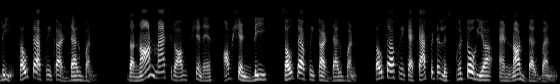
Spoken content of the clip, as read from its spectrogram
D. South Africa, Durban. The non-matched option is option D. South Africa, Durban. South Africa capital is Pretoria and not Durban.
